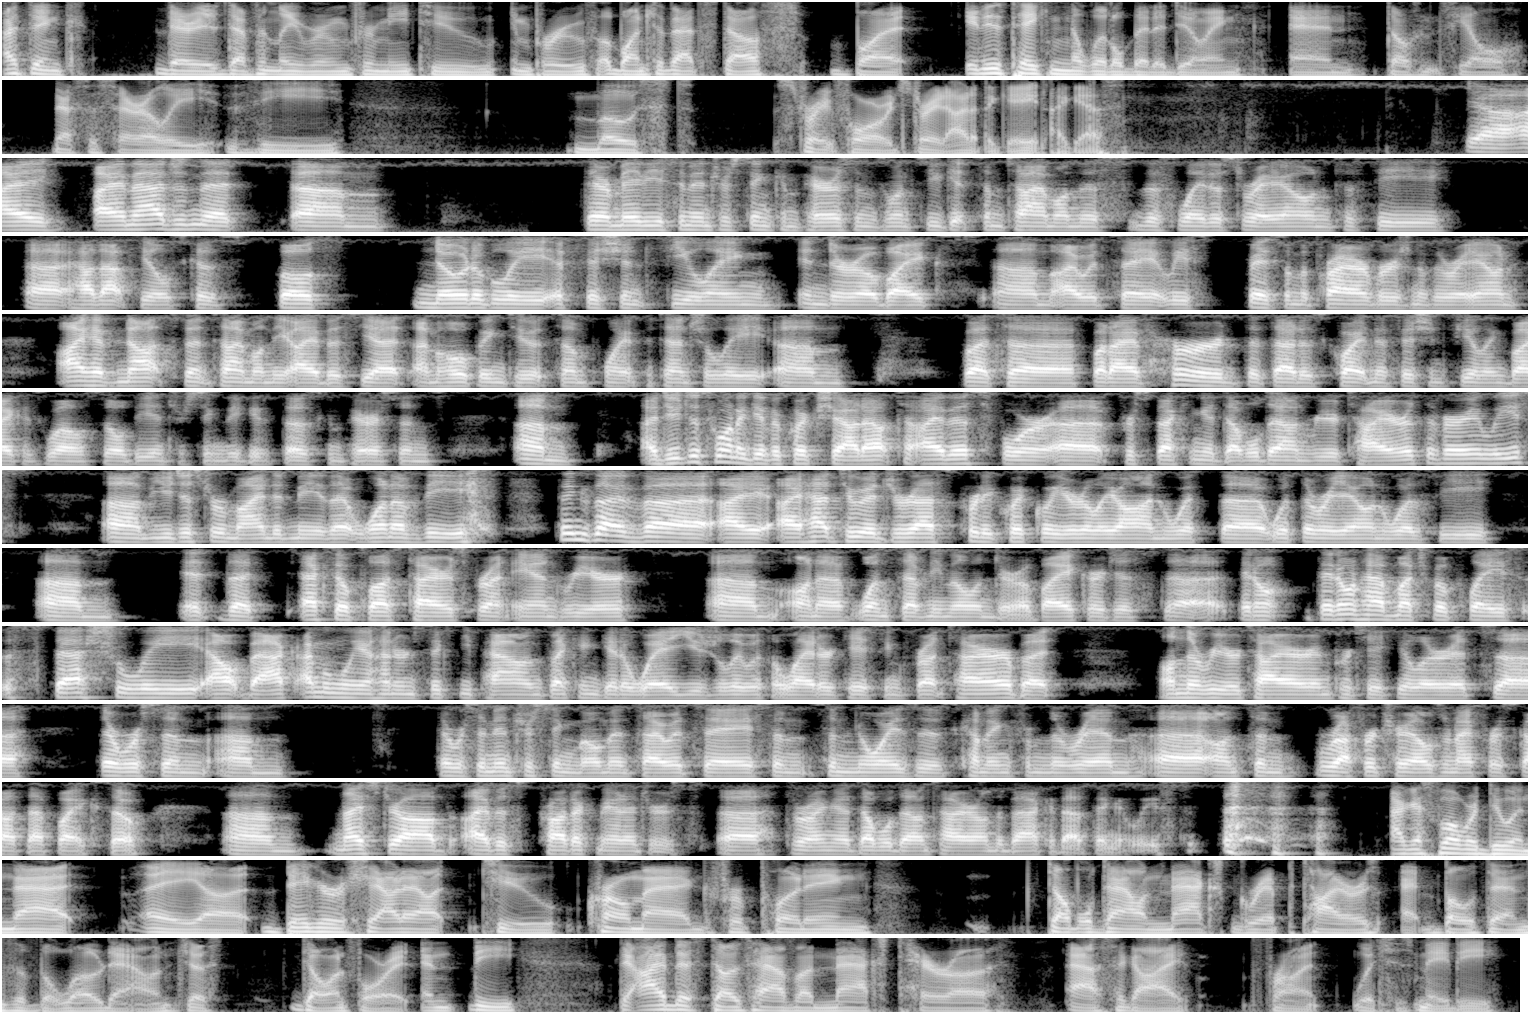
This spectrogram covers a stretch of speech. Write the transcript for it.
I think there is definitely room for me to improve a bunch of that stuff, but it is taking a little bit of doing and doesn't feel necessarily the most straightforward straight out of the gate, I guess. Yeah, I I imagine that um, there may be some interesting comparisons once you get some time on this this latest Rallon to see uh, how that feels because both notably efficient feeling enduro bikes. Um, I would say at least based on the prior version of the Rallon. I have not spent time on the Ibis yet. I'm hoping to at some point potentially. Um, but uh, but I've heard that that is quite an efficient feeling bike as well. So it'll be interesting to get those comparisons. Um, I do just want to give a quick shout out to Ibis for uh, for specking a double down rear tire at the very least um, you just reminded me that one of the things I've uh, I, I had to address pretty quickly early on with the with the Rallon was the um, it, the Exo Plus tires front and rear um, on a 170 mil enduro bike are just uh, they don't they don't have much of a place, especially out back. I'm only 160 pounds. I can get away usually with a lighter casing front tire, but on the rear tire in particular, it's uh, there were some um, there were some interesting moments, I would say, some some noises coming from the rim uh, on some rougher trails when I first got that bike. So um, nice job, Ibis product managers, uh, throwing a double down tire on the back of that thing at least. I guess while we're doing that, a uh, bigger shout out to Chromag for putting double down MaxxGrip tires at both ends of the lowdown, just going for it. And the the Ibis does have a MaxxTerra Assegai front, which is maybe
